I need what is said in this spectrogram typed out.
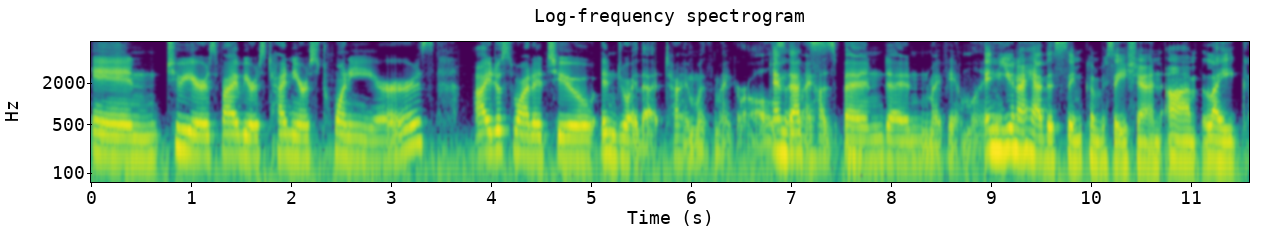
in two years, five years, 10 years, 20 years. I just wanted to enjoy that time with my girls And and, my husband and my family. And you and I had this same conversation. Um, like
